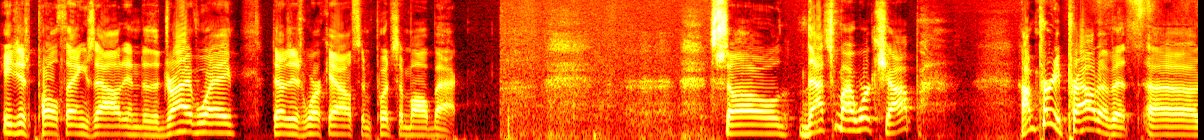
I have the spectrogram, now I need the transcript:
He just pull things out into the driveway, does his workouts, and puts them all back. So that's my workshop. I'm pretty proud of it, uh,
